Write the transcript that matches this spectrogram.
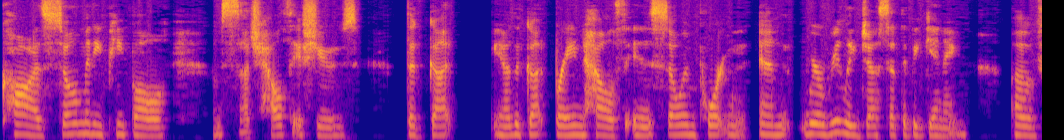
caused so many people um, such health issues. The gut, you know, the gut brain health is so important. And we're really just at the beginning of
